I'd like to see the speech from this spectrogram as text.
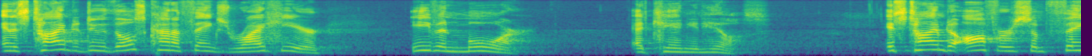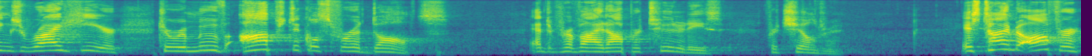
And it's time to do those kind of things right here, even more at Canyon Hills. It's time to offer some things right here to remove obstacles for adults and to provide opportunities for children. It's time to offer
